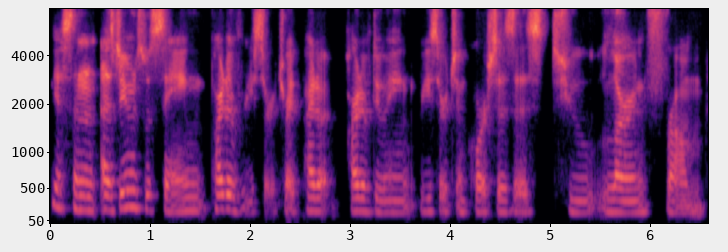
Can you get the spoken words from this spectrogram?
Yes, and as James was saying, part of research, right? Part of part of doing research in courses is to learn from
